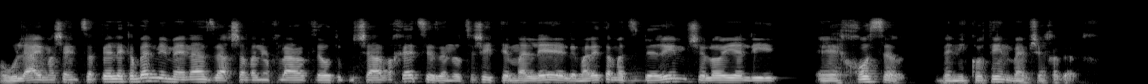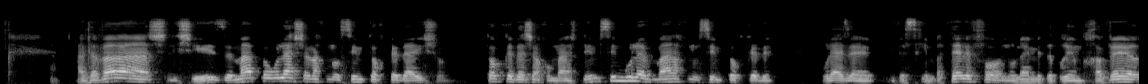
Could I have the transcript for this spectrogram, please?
או אולי מה שאני מצפה לקבל ממנה זה עכשיו אני הולך לעלות לאוטובוס שעה וחצי אז אני רוצה שהיא תמלא, למלא את המצברים שלא יהיה לי אה, חוסר בניקוטין בהמשך הדרך. הדבר השלישי זה מה הפעולה שאנחנו עושים תוך כדי העישון. תוך כדי שאנחנו מעשנים, שימו לב מה אנחנו עושים תוך כדי. אולי זה מתעסקים בטלפון, אולי מדברים עם חבר,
